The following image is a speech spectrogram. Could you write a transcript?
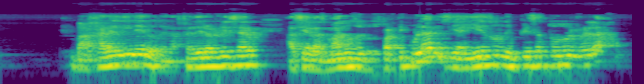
bajar el dinero de la Federal Reserve hacia las manos de los particulares. Y ahí es donde empieza todo el relajo.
